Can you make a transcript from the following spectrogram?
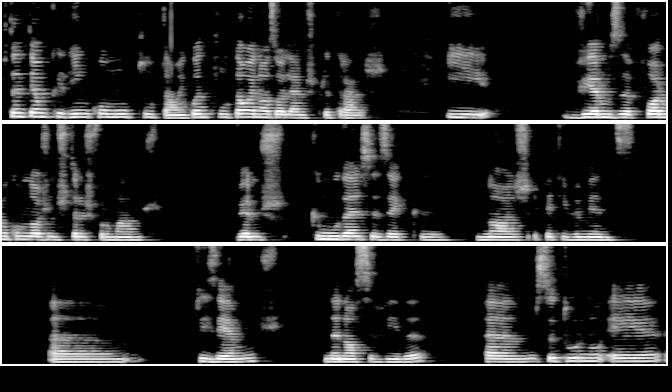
Portanto, é um bocadinho como o Plutão. Enquanto Plutão é nós olharmos para trás e vermos a forma como nós nos transformamos, vermos que mudanças é que nós efetivamente uh, fizemos na nossa vida, um, Saturno é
